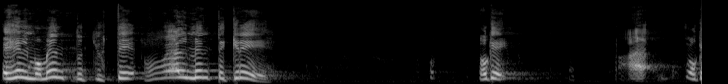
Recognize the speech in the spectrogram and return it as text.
es el momento en que usted realmente cree. Ok, ah, ok,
